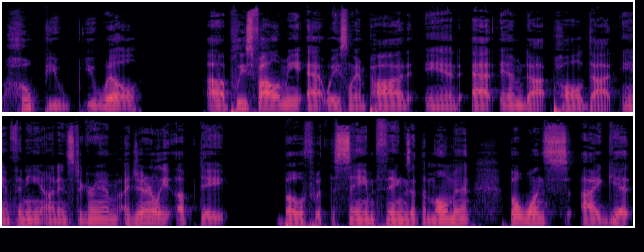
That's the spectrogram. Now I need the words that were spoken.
hope you you will, uh, please follow me at Wasteland Pod and at m.paul.anthony on Instagram. I generally update both with the same things at the moment, but once I get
